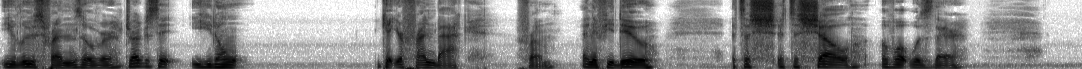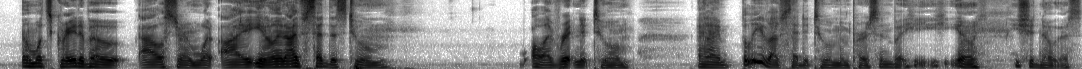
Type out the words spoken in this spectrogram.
you lose friends over, drugs that you don't get your friend back from, and if you do, it's a sh- it's a shell of what was there. And what's great about Alistair and what I, you know, and I've said this to him, well, I've written it to him, and I believe I've said it to him in person, but he, he you know, he should know this,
